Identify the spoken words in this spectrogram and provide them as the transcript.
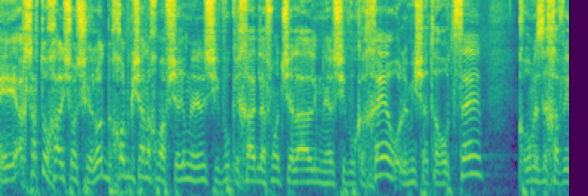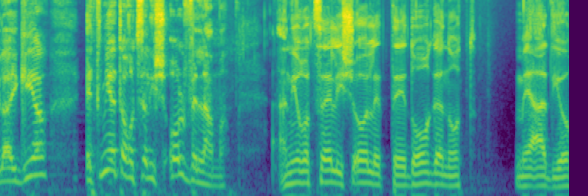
אה, עכשיו תוכל לשאול שאלות, בכל פגישה אנחנו מאפשרים למנהל שיווק אחד להפנות שאלה למנהל שיווק אחר, או למי שאתה רוצה, קוראים לזה חבילה הגיעה. את מי אתה רוצה לשאול ולמה? אני רוצה לשאול את אה, דרור גנות מאדיו,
